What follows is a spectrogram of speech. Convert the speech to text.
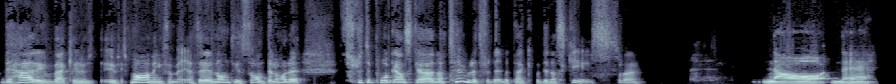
det här är verkligen en utmaning för mig? Är det någonting sånt? Eller har det flutit på ganska naturligt för dig med tanke på dina skills? Sådär? Nå, nej.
